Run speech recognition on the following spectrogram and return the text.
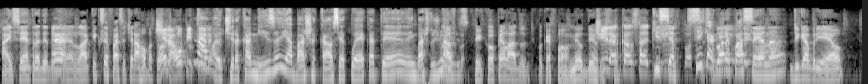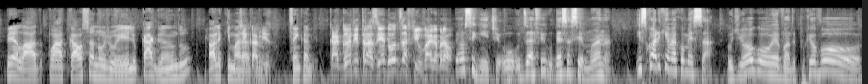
Aí você entra dentro do É. banheiro lá, o que, que você faz? Você tira a roupa toda? Tira a roupa inteira. Não, eu tiro a camisa e abaixo a calça e a cueca até embaixo dos Não, joelhos. ficou, ficou pelado de qualquer forma. Meu Deus do Tira a calça Que cena. Fique agora com a cena de Gabriel pelado, com a calça no joelho, cagando. Olha que maravilha. camisa. Sem camisa. Cagando e trazendo o desafio. Vai, Gabriel. Então é o seguinte, o, o desafio dessa semana. Escolhe quem vai começar, o Diogo ou o Evandro, porque eu vou.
